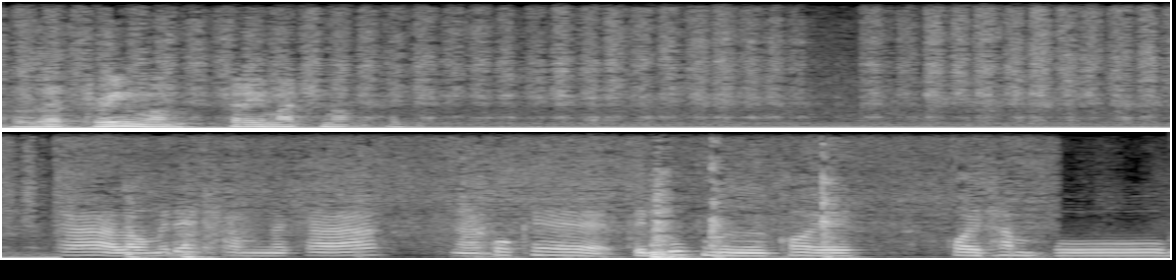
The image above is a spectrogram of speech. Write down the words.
So that cream one, very much not. ถ้าเราไม่ได้ทำนะคะนะก็แค่เป็นลูกมือคอยคอยทำโอม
